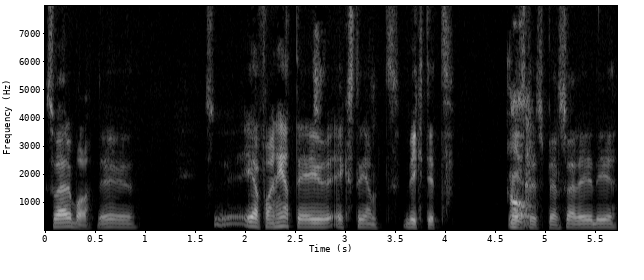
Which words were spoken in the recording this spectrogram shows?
så är det bara. Det är, erfarenhet är ju extremt viktigt ja. i slutspel. Så är det, det,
